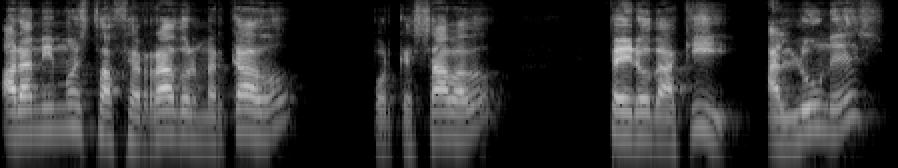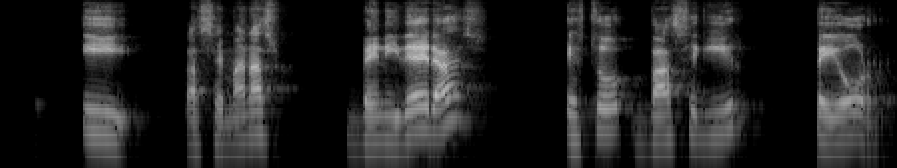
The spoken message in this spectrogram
Ahora mismo está cerrado el mercado porque es sábado, pero de aquí al lunes y las semanas venideras, esto va a seguir peor.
